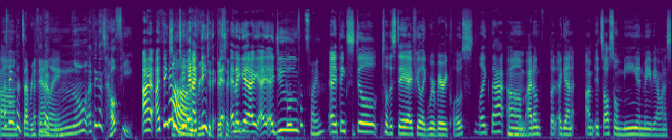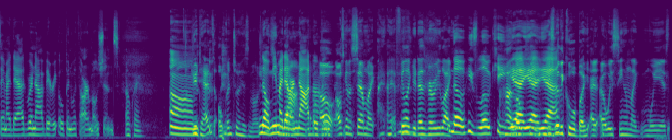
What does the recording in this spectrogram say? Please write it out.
I think Um, that's every I think that, family. no, I think that's healthy. I, I think so too, and I think to th- and again I, I, I do That- that's fine. and I think still till this day I feel like we're very close like that. Um, Mhm. I don't, but again, um, it's also me and maybe I want to say my dad. We're not very open with our emotions. Okay. Um, Your dad's open to his emotions. no, me and my dad are Not- not, not open. Oh, I was gonna say, I'm like, I, I feel like your dad's very like. no, he's low key. uh-huh, yeah, low-key. yeah, yeah. He's really cool, but he- I, I always see him like muy este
